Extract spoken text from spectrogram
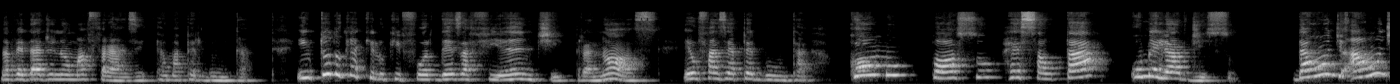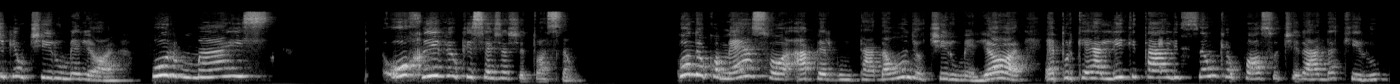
Na verdade, não é uma frase, é uma pergunta. Em tudo que é aquilo que for desafiante para nós, eu fazer a pergunta: como posso ressaltar o melhor disso? Da onde, aonde que eu tiro o melhor? Por mais horrível que seja a situação. Quando eu começo a perguntar de onde eu tiro o melhor, é porque é ali que está a lição que eu posso tirar daquilo.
